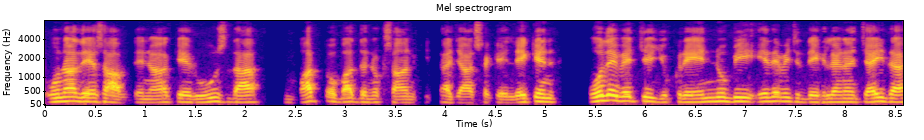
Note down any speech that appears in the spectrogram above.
ਉਹਨਾਂ ਦੇ ਹਿਸਾਬ ਦੇ ਨਾਲ ਕਿ ਰੂਸ ਦਾ ਵੱਧ ਤੋਂ ਵੱਧ ਨੁਕਸਾਨ ਕੀਤਾ ਜਾ ਸਕੇ। ਲੇਕਿਨ ਉਹਦੇ ਵਿੱਚ ਯੂਕਰੇਨ ਨੂੰ ਵੀ ਇਹਦੇ ਵਿੱਚ ਦੇਖ ਲੈਣਾ ਚਾਹੀਦਾ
